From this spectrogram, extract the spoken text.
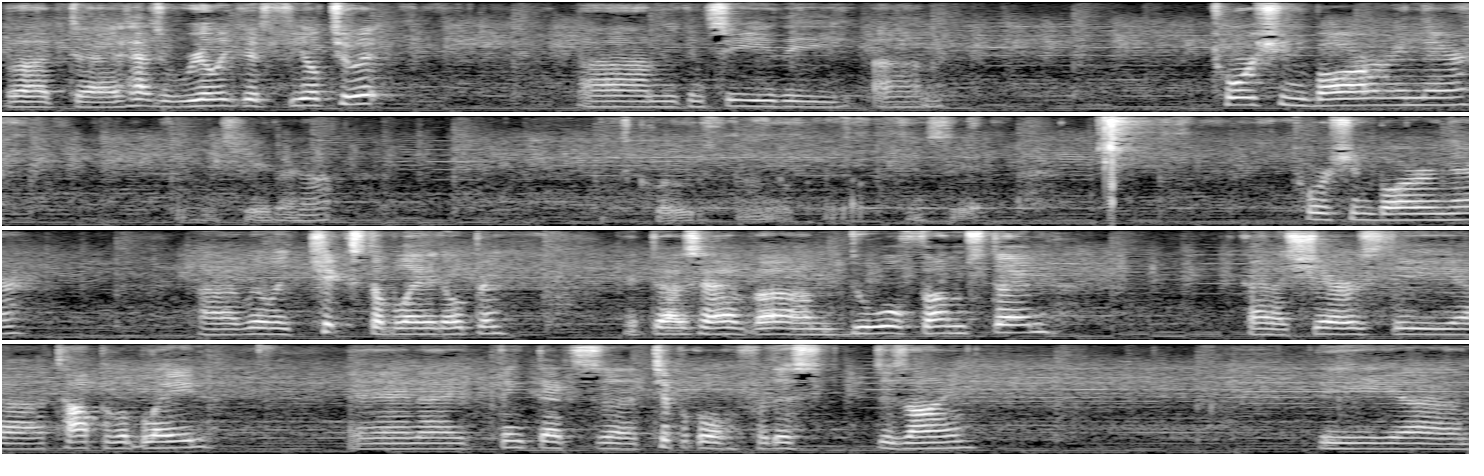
But uh, it has a really good feel to it. Um, you can see the um, torsion bar in there. If you can see it or not. It's closed. Let me open it up. You can see it. Torsion bar in there uh, really kicks the blade open. It does have um, dual thumb stud, kind of shares the uh, top of the blade, and I think that's uh, typical for this design. The um,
